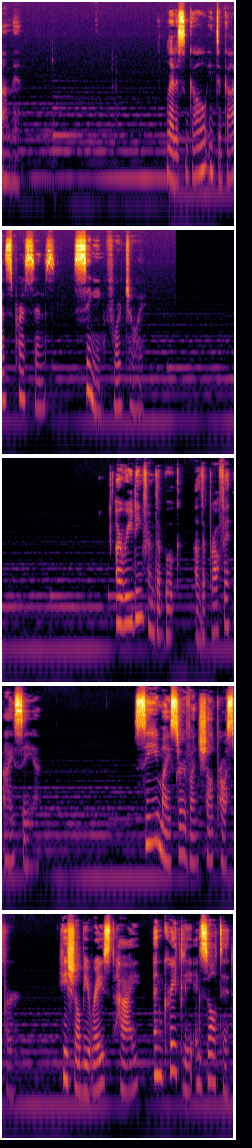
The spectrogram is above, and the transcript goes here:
Amen. Let us go into God's presence singing for joy. A reading from the book of the prophet Isaiah. See, my servant shall prosper. He shall be raised high and greatly exalted.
